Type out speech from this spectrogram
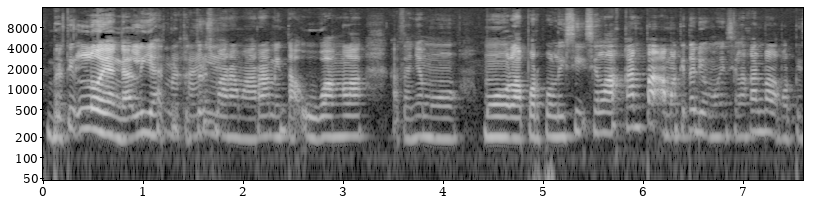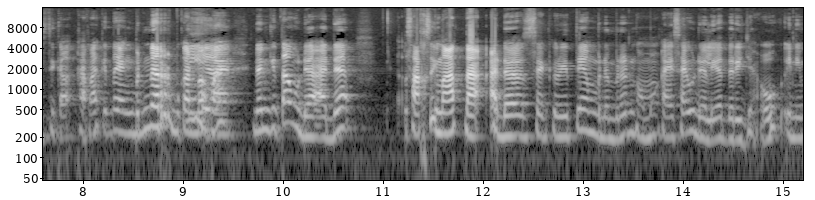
Berarti lo yang nggak lihat gitu. Terus marah-marah minta uang lah. Katanya mau mau lapor polisi. Silakan pak. Sama kita diomongin silakan pak lapor polisi. Ka- karena kita yang bener bukan Iya. bapaknya dan kita udah ada saksi mata ada security yang bener-bener ngomong kayak saya udah lihat dari jauh ini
